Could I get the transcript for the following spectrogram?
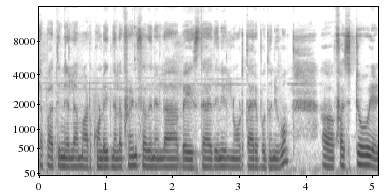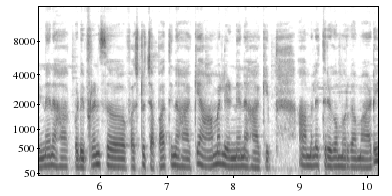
ಚಪಾತಿನೆಲ್ಲ ಮಾಡ್ಕೊಂಡಿದ್ನಲ್ಲ ಫ್ರೆಂಡ್ಸ್ ಅದನ್ನೆಲ್ಲ ಬೇಯಿಸ್ತಾ ಇದ್ದೀನಿ. ಇಲ್ಲಿ ನೋಡ್ತಾ ಇರ್ಬೋದು ನೀವು. ಫಸ್ಟು ಎಣ್ಣೆನ ಹಾಕ್ಬಿಡಿ ಫ್ರೆಂಡ್ಸ್ ಫಸ್ಟು ಚಪಾತಿನ ಹಾಕಿ, ಆಮೇಲೆ ಎಣ್ಣೆನ ಹಾಕಿ, ಆಮೇಲೆ ತಿರುಗ ಮುರುಗ ಮಾಡಿ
